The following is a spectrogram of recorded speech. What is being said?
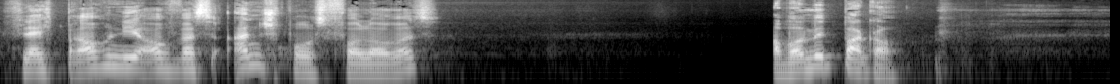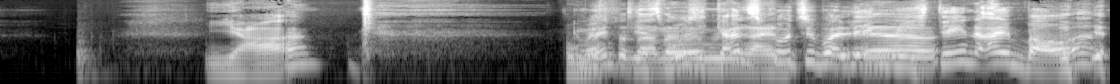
vielleicht brauchen die auch was Anspruchsvolleres. Aber mit Bagger. Ja. Moment, jetzt muss ich ganz rein- kurz überlegen, Ja. wie ich den einbaue.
